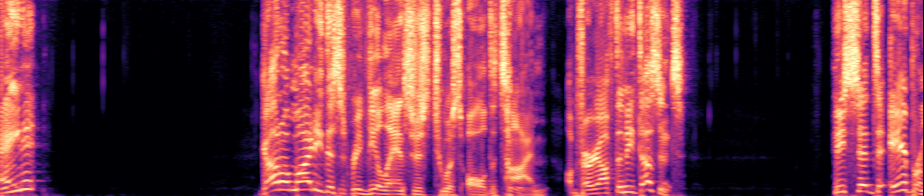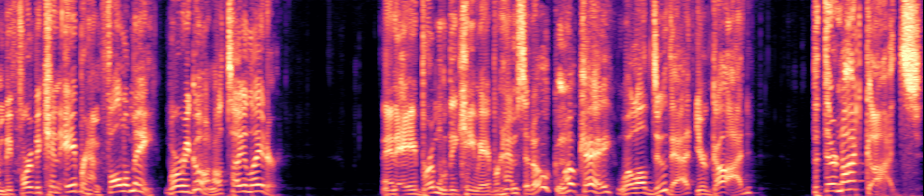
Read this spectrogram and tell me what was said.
Ain't it? God Almighty doesn't reveal answers to us all the time. Very often, He doesn't. He said to Abram before he became Abraham, Follow me. Where are we going? I'll tell you later. And Abram, who became Abraham, said, Oh, okay, well, I'll do that. You're God. But they're not gods.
